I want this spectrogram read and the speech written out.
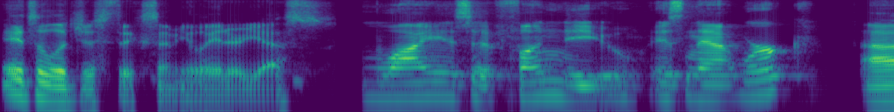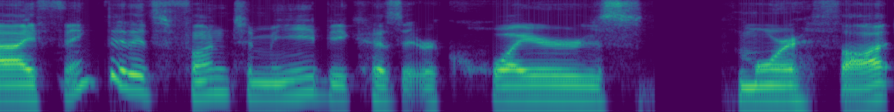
It's a logistics simulator, yes. Why is it fun to you? Isn't that work? I think that it's fun to me because it requires more thought.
